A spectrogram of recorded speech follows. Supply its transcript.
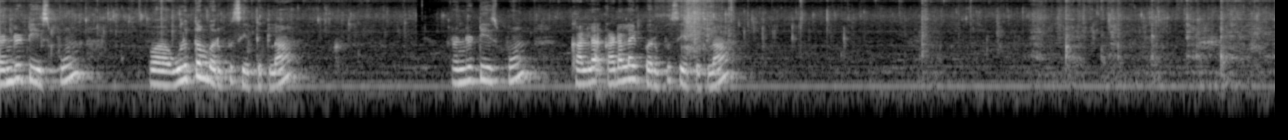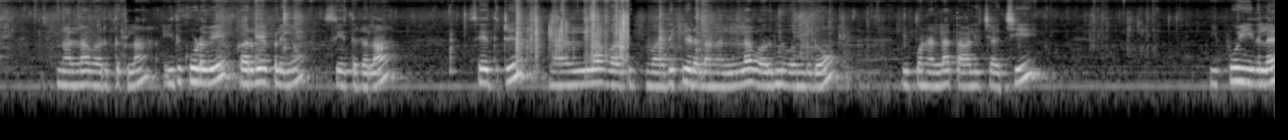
ரெண்டு டீஸ்பூன் உளுத்தம்பருப்பு சேர்த்துக்கலாம். ரெண்டு டீஸ்பூன் கடல கடலைப்பருப்பு சேர்த்துக்கலாம். நல்லா வறுத்துக்கலாம். இது கூடவே கருவேப்பிலையும் சேர்த்துடலாம். சேர்த்துட்டு நல்லா வது வதக்கிடலாம். நல்லா வருந்து வந்துடும். இப்போ நல்லா தாளிச்சாச்சு. இப்போது இதில்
